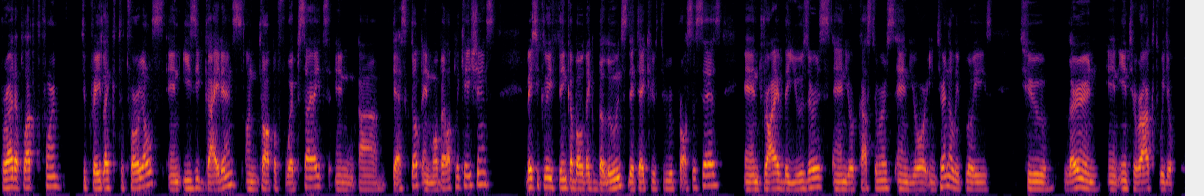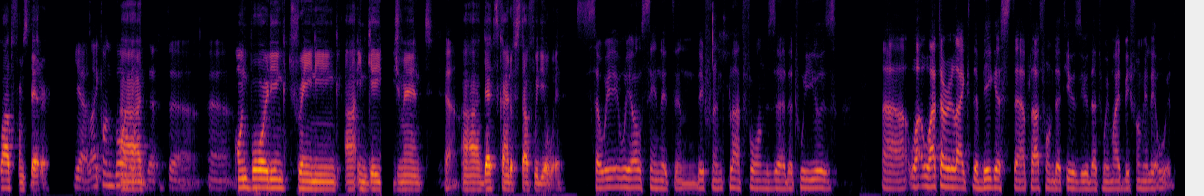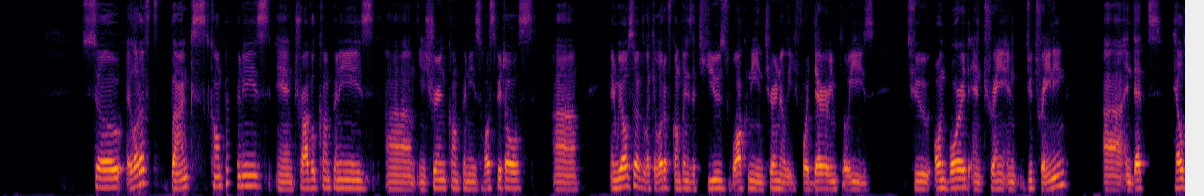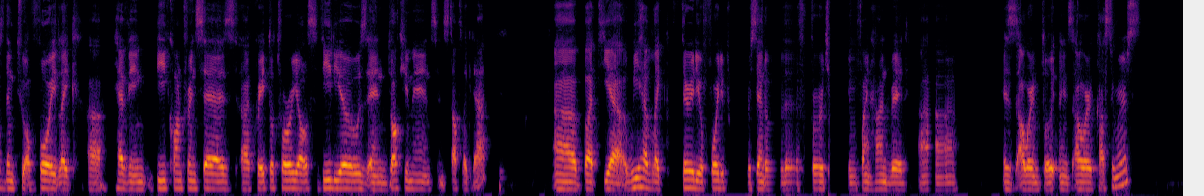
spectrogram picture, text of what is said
provide a platform to create like tutorials and easy guidance on top of websites and uh, desktop and mobile applications basically think about like balloons that take you through processes and drive the users and your customers and your internal employees to learn and interact with your platforms better Yeah, like onboarding. that, uh, uh, onboarding training uh, engagement Yeah. uh, that's kind of stuff we deal with so we we all seen it in different platforms uh, that we use. Uh, what what are like the biggest uh, platform that use you that we might be familiar with? So a lot of banks, companies, and travel companies, um, insurance companies, hospitals, uh, and we also have like a lot of companies that use WalkMe internally for their employees to onboard and train and do training, uh, and that helps them to avoid like uh, having B conferences, uh, create tutorials, videos, and documents and stuff like that. Uh, but yeah, we have like 30 or 40 percent of the Fortune 500 uh, as our employees, as our customers.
